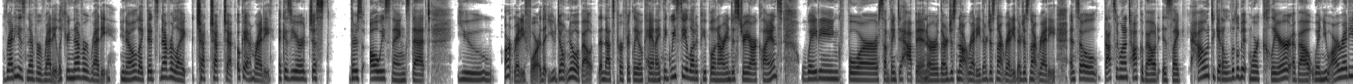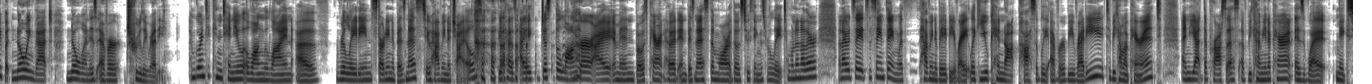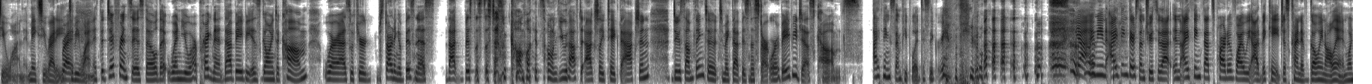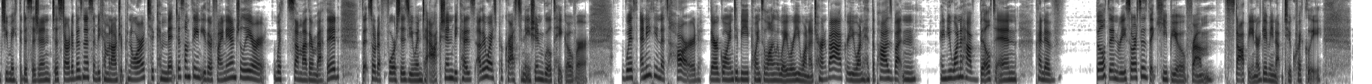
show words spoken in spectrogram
ready is never ready. Like you're never ready, you know? Like it's never like check, check, check. Okay, I'm ready. Because you're just, there's always things that you aren't ready for that you don't know about and that's perfectly okay. And i think we see a lot of people in our industry our clients waiting for something to happen or they're just not ready they're just not ready they're just not ready. And so that's what we want to talk about is like how to get a little bit more clear about when you are ready but knowing that no one is ever truly ready. I'm going to continue along the line of relating starting a business to having a child because I just the longer I am in both parenthood and business, the more those two things relate to one another. And I would say it's the same thing with having a baby, right? Like you cannot possibly ever be ready to become a parent. And yet the process of becoming a parent is what makes you one. It makes you ready right. to be one. the difference is though that when you are pregnant, that baby is going to come. Whereas if you're starting a business, that business just doesn't come on its own. You have to actually take the action, do something to to make that business start where a baby just comes. I think some people would disagree with you. I mean, I think there's some truth to that. And I think that's part of why we advocate just kind of going all in once you make the decision to start a business and become an entrepreneur, to commit to something either financially or with some other method that sort of forces you into action because otherwise procrastination will take over with anything that's hard, there are going to be points along the way where you want to turn back or you want to hit the pause button. And you want to have built in kind of built in resources that keep you from stopping or giving up too quickly.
